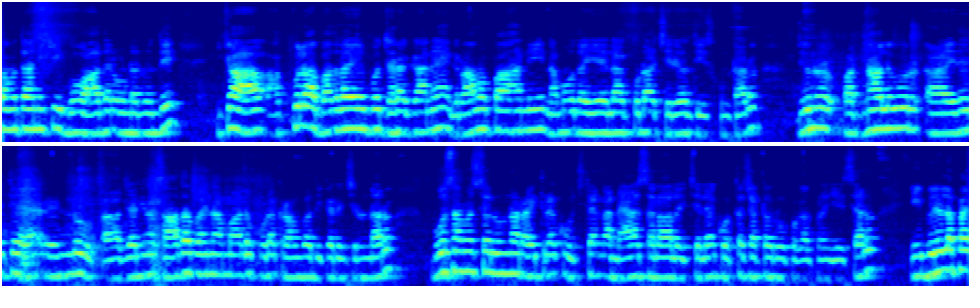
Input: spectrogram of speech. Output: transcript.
కమతానికి భూ ఆధారం ఉండనుంది. ఇక హక్కుల బదలాయింపు జరగగానే గ్రామ పాహని నమోదయ్యేలా కూడా చర్యలు తీసుకుంటారు. జూన్ పద్నాలుగు ఏదైతే రెండు జరిగిన సాదా పరిణామాలు కూడా క్రమబద్ధీకరించనున్నారు. భూ సమస్యలు ఉన్న రైతులకు ఉచితంగా న్యాయ సలహాలు ఇచ్చేలా కొత్త చట్టం రూపకల్పన చేశారు. ఈ బిల్లులపై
